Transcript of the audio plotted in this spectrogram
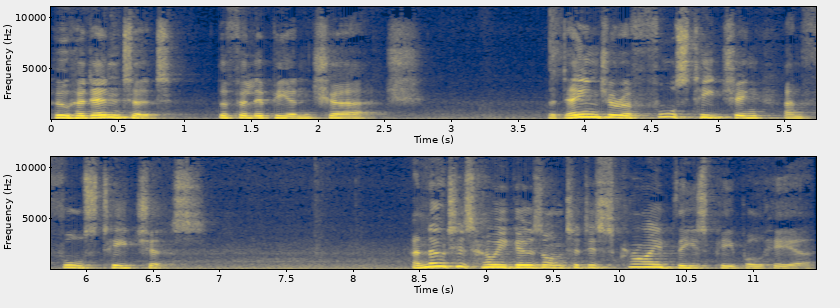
who had entered the Philippian church. The danger of false teaching and false teachers. And notice how he goes on to describe these people here.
